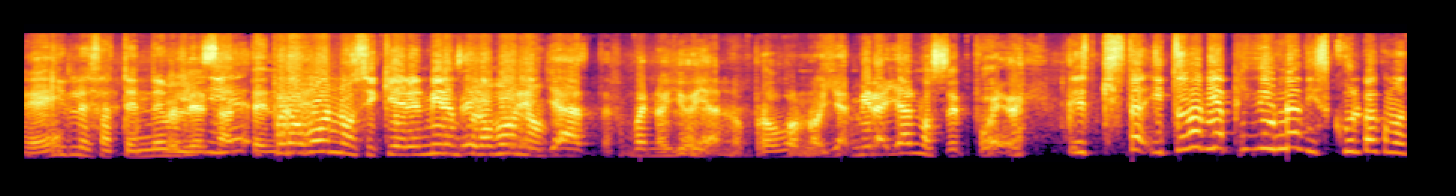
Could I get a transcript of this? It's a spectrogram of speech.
¿Eh? Y les atendemos. Les eh, atendemos. pro bono, si quieren. Miren, Sí, pro bono. miren, ya, bueno, yo ya no pro bono. Ya, mira, ya no se puede. Es que está- y todavía pide una disculpa como,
